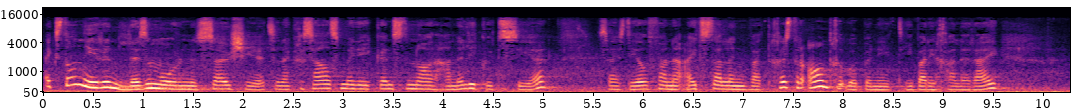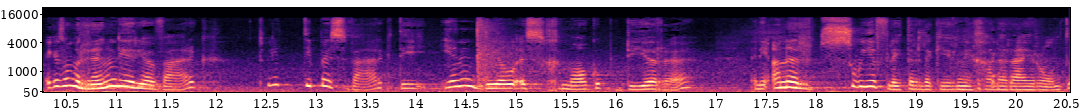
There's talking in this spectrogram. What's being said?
Ek staan hier in Lismore Associates en ek gesels met die kunstenaar Hanelie Kutse. Sy is deel van 'n uitstalling wat gisteraand geopen het hier by die galery. Ek is omring deur jou werk. Twee tipes werk. Die een deel is gemaak op deure en die ander sweef letterlik hier in die galery rond.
